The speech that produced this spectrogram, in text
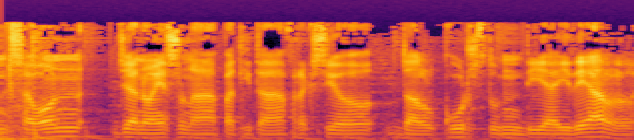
Un segon ja no és una petita fracció del curs d'un dia ideal,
